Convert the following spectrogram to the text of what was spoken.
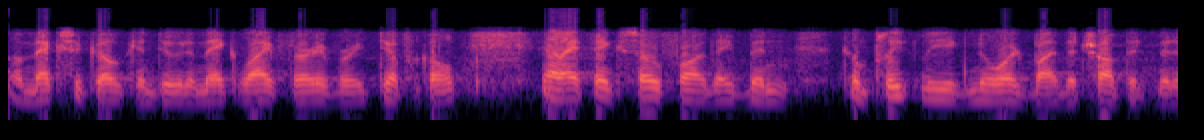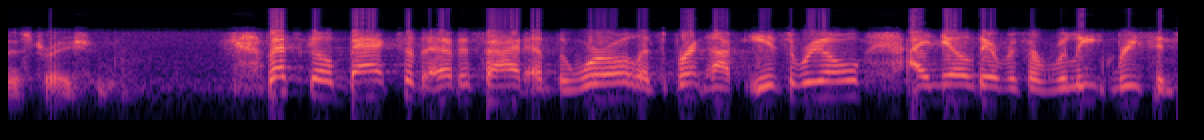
Uh, Mexico can do to make life very, very difficult. And I think so far they've been completely ignored by the Trump administration. Let's go back to the other side of the world. Let's bring up Israel. I know there was a really recent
